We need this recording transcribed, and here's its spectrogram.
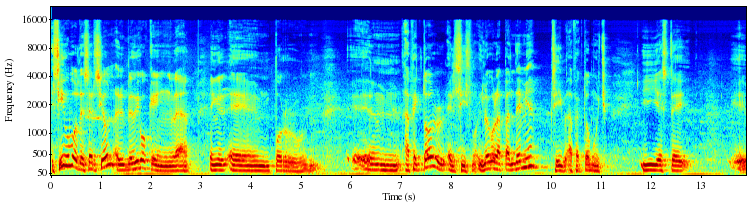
Sí hubo deserción, eh, le digo que en la, eh, por eh, afectó el sismo y luego la pandemia sí afectó mucho y este eh,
